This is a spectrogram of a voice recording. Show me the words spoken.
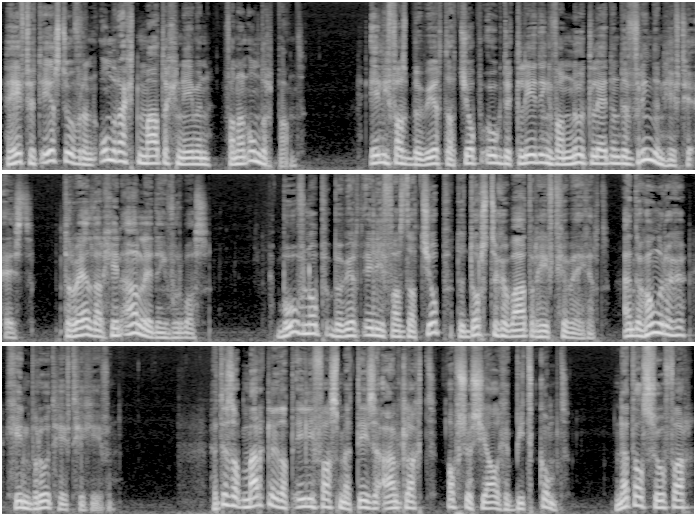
Hij heeft het eerst over een onrechtmatig nemen van een onderpand. Elifas beweert dat Job ook de kleding van noodlijdende vrienden heeft geëist, terwijl daar geen aanleiding voor was. Bovenop beweert Elifas dat Job de dorstige water heeft geweigerd en de hongerige geen brood heeft gegeven. Het is opmerkelijk dat Elifas met deze aanklacht op sociaal gebied komt. Net als Sofar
